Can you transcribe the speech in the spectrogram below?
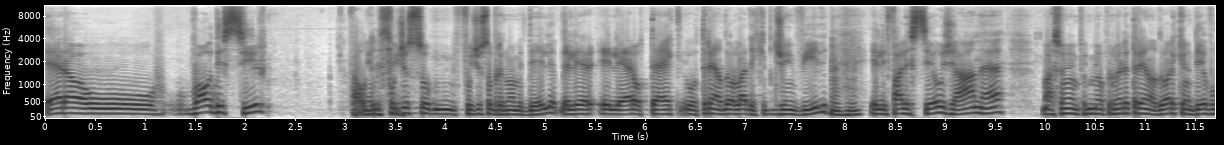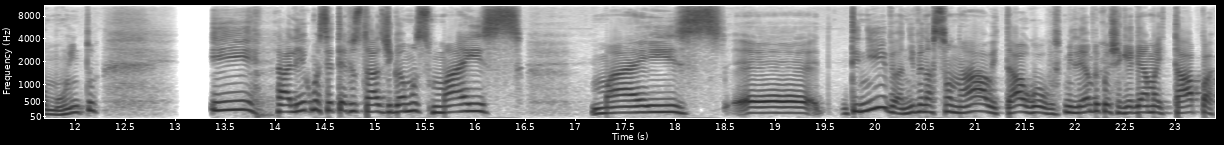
Era o Valdecir. Valdecir. Fugiu, so, fugiu o sobrenome dele. Ele, ele era o, tec, o treinador lá da equipe de Joinville. Ele faleceu já, né? Mas foi meu, meu primeiro treinador, a quem eu devo muito. E ali comecei a ter resultados, digamos, mais mais é, de nível, nível nacional e tal. Eu me lembro que eu cheguei a ganhar uma etapa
